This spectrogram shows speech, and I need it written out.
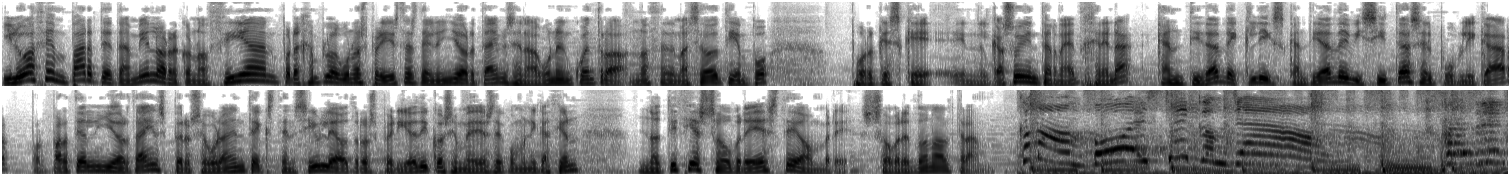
y lo hace en parte también, lo reconocían por ejemplo algunos periodistas del New York Times en algún encuentro no hace demasiado tiempo porque es que en el caso de Internet genera cantidad de clics, cantidad de visitas el publicar por parte del New York Times, pero seguramente extensible a otros periódicos y medios de comunicación, noticias sobre este hombre, sobre Donald Trump. Come on, boys, take em down. President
